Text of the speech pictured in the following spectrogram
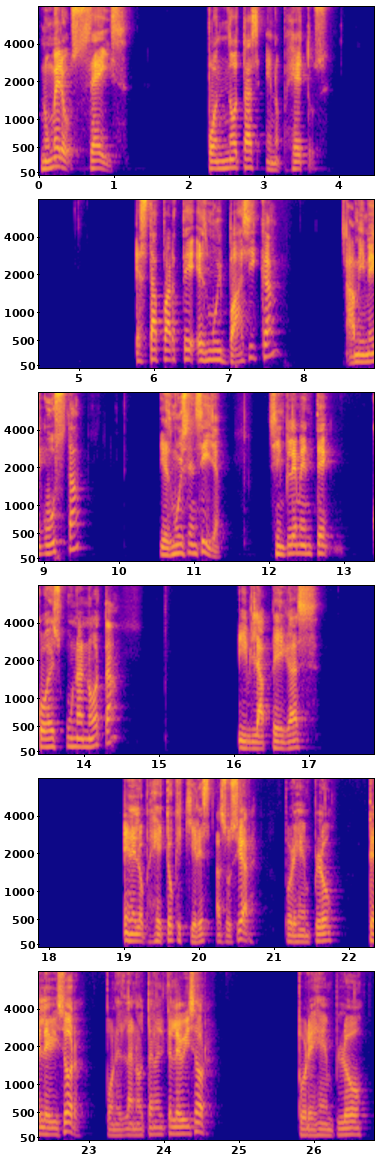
Número 6. Pon notas en objetos. Esta parte es muy básica, a mí me gusta y es muy sencilla. Simplemente coges una nota y la pegas en el objeto que quieres asociar. Por ejemplo, televisor. Pones la nota en el televisor. Por ejemplo,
